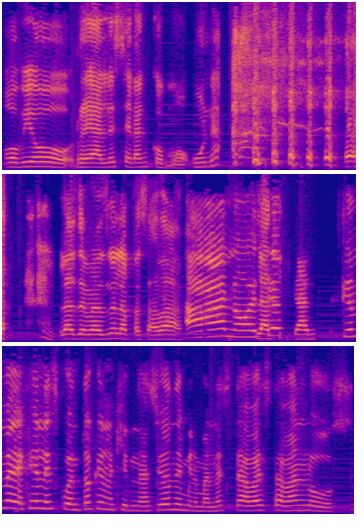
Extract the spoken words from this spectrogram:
obvio, reales eran como una. Las demás me la pasaba Ah, no, es que, es que me dejen, les cuento que en el gimnasio donde mi hermana estaba, estaban los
